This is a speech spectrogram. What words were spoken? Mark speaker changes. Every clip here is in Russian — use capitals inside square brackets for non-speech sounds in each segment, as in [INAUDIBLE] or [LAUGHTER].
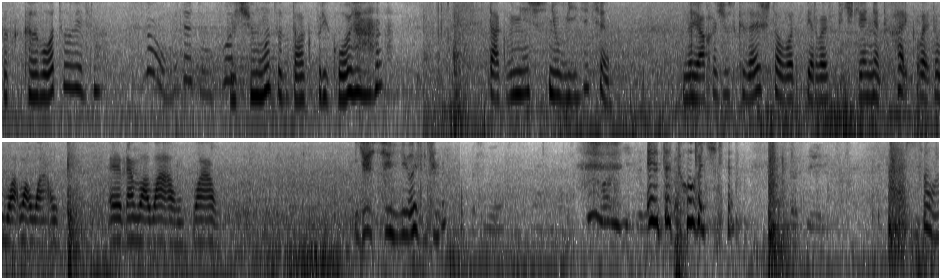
Speaker 1: Как кого ты увидела?
Speaker 2: Ну, вот эту площадь.
Speaker 1: Почему тут так прикольно? Так, вы меня сейчас не увидите, но я хочу сказать, что вот первое впечатление от Харькова это вау-вау-вау. Это прям вау-вау, вау. Я серьезно. Это точно. Хорошо.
